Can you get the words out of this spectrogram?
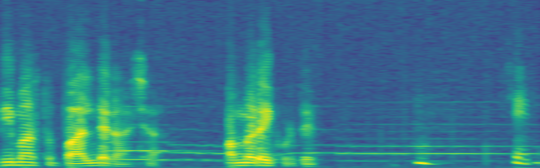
ഇത് ഈ മാസത്തെ പാലിന്റെ കാശ അമ്മയുടെ കൈ കൊടുത്തേ. ശരി.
